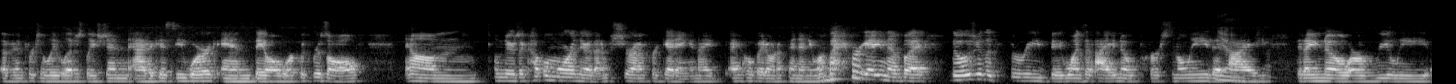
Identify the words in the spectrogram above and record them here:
of infertility legislation advocacy work, and they all work with Resolve. Um, and there's a couple more in there that I'm sure I'm forgetting, and I, I hope I don't offend anyone by forgetting them. But those are the three big ones that I know personally that Yeah. I that I know are really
